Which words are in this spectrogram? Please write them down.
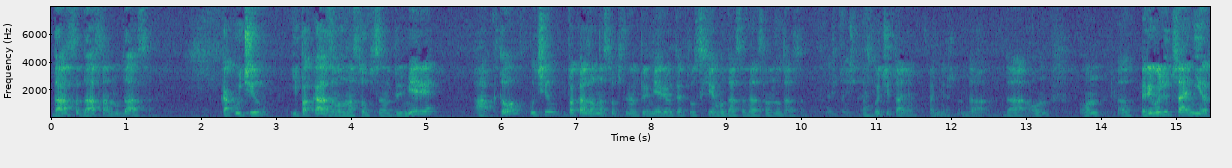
Даса, даса, анудаса как учил и показывал на собственном примере. А кто учил и показывал на собственном примере вот эту схему Даса Даса Анудаса? Господь читания, конечно, да, да, он, он э, революционер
